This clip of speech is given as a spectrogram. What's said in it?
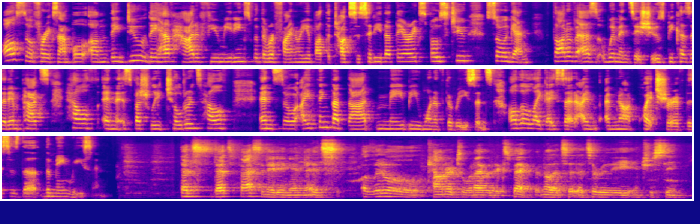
Also, for example, um, they do they have had a few meetings with the refinery about the toxicity that they are exposed to. So again. Thought of as women's issues because it impacts health and especially children's health. And so I think that that may be one of the reasons. Although, like I said, I'm, I'm not quite sure if this is the, the main reason. That's, that's fascinating. And it's, a little counter to what I would expect, but no, that's a, that's a really interesting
